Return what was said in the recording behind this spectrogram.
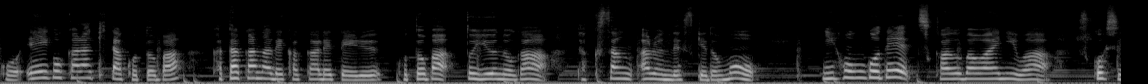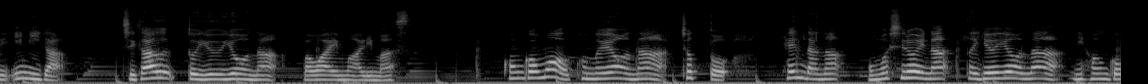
こう英語から来た言葉カタカナで書かれている言葉というのがたくさんあるんですけども日本語で使う場合には少し意味が違うというような場合もあります。今後もこのようなちょっと変だな面白いなというような日本語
